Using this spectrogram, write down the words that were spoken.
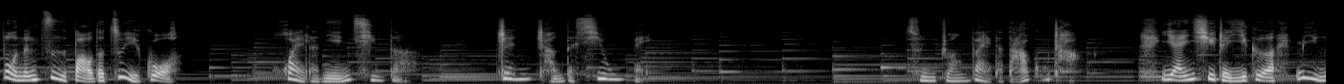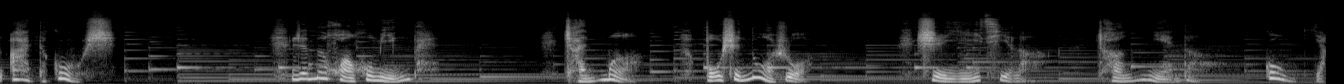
不能自保的罪过，坏了年轻的真诚的修美。村庄外的打谷场，延续着一个命案的故事。人们恍惚明白，沉默不是懦弱，是遗弃了成年的供养。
